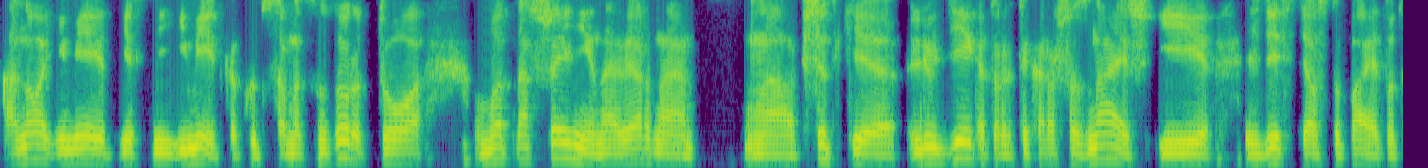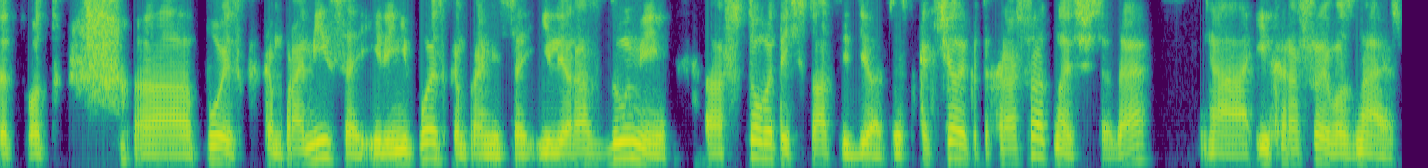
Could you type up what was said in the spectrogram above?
оно имеет, если имеет какую-то самоцензуру, то в отношении, наверное, а, все-таки людей, которых ты хорошо знаешь, и здесь у тебя вступает вот этот вот э, поиск компромисса или не поиск компромисса, или раздумий, э, что в этой ситуации делать. То есть как к человеку ты хорошо относишься, да, а, и хорошо его знаешь.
